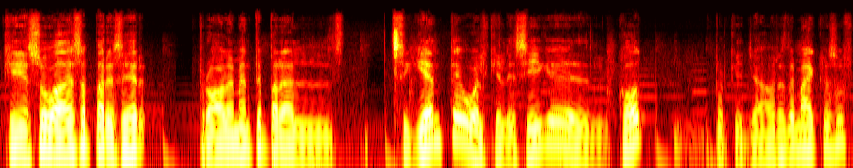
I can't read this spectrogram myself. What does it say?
que eso va a desaparecer probablemente para el siguiente o el que le sigue, el COD, porque ya ahora es de Microsoft.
